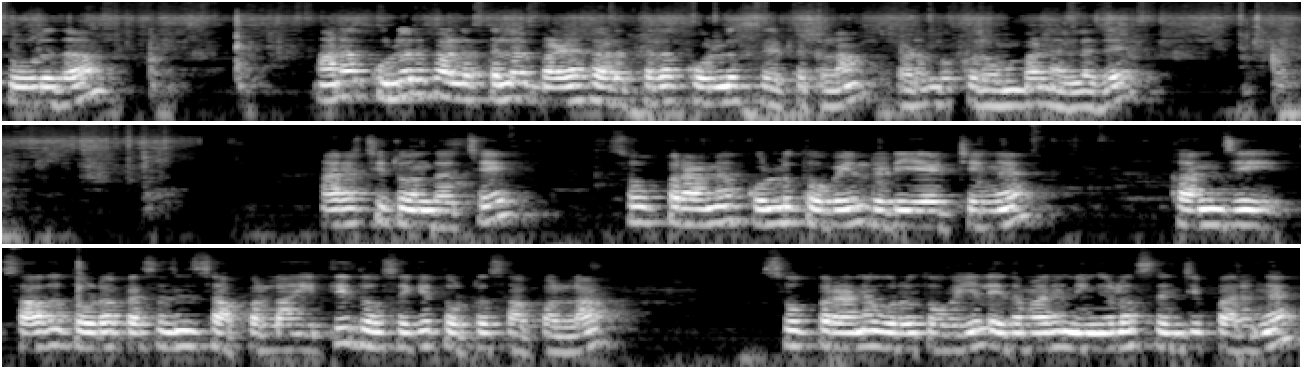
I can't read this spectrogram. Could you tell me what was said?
சூடு தான் ஆனால் குளிர்காலத்தில் மழை காலத்தில் கொள்ளு சேர்த்துக்கலாம். உடம்புக்கு ரொம்ப நல்லது. அரைச்சிட்டு வந்தாச்சு. சூப்பரான கொள்ளு துவையல் ரெடி ஆகிடுச்சிங்க கஞ்சி சாதத்தோட பிசைஞ்சு சாப்பிட்லாம். இட்லி தோசைக்கு தொட்டு சாப்பிட்லாம். சூப்பரான ஒரு துவையல். இதை மாதிரி நீங்களும் செஞ்சு பாருங்கள்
